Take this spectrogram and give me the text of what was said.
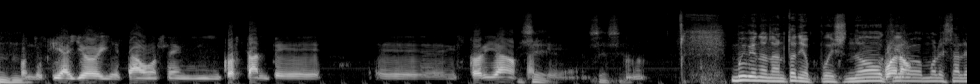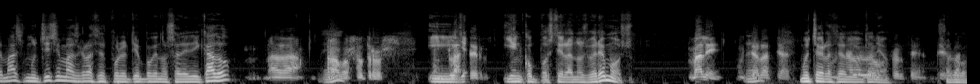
Ujú. conducía yo y estábamos en constante eh, historia. O sea Sí, que, sí, sí. mm, Muy bien, don Antonio, pues no Bueno. quiero molestarle más. Muchísimas gracias por el tiempo que nos ha dedicado. Nada, ¿Eh? a vosotros. Y, un placer. y en Compostela nos veremos. Vale, muchas ¿eh? gracias. Muchas gracias, don Antonio. Hasta luego.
